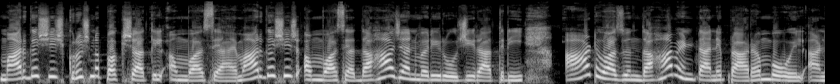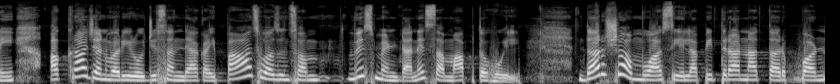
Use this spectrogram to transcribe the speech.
मार्गशीर्ष कृष्ण पक्षातील अमावास्या आहे. मार्गशीर्ष अमावास्या दहा जानेवारी रोजी रात्री आठ वाजून दहा मिनिटाने प्रारंभ होईल आणि अकरा जानेवारी रोजी संध्याकाळी पाच वाजून सव्वीस मिनिटाने समाप्त होईल. दर्श अमावास्येला पितरांना तर्पण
